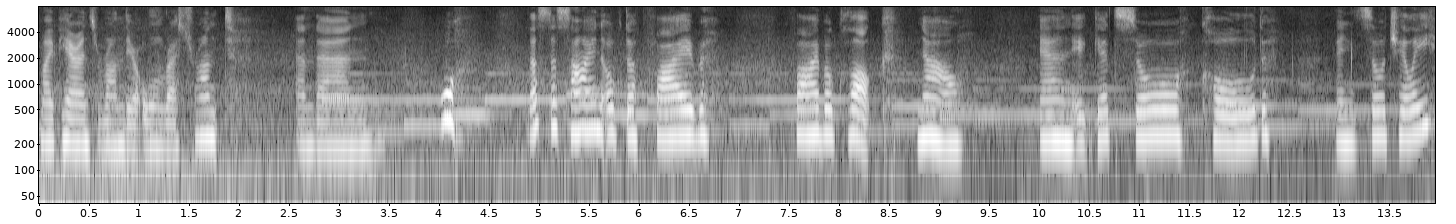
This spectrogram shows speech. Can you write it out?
my parents run their own restaurant, and then Oh, that's the sign of the five five o'clock now. And it gets so cold and it's so chilly.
